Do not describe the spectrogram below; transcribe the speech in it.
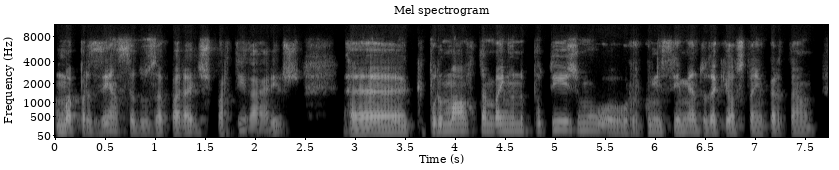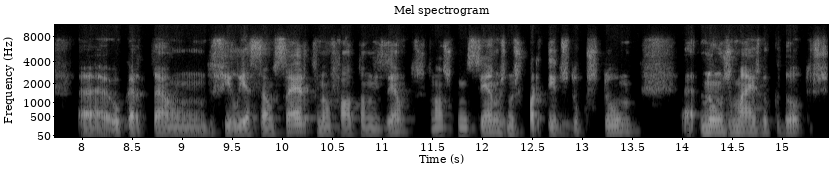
uma presença dos aparelhos partidários uh, que promove também o nepotismo, o reconhecimento daqueles que têm o cartão, uh, o cartão de filiação certo, não faltam exemplos que nós conhecemos nos partidos do costume, uh, mais do que de outros,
